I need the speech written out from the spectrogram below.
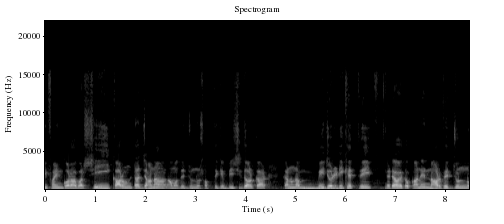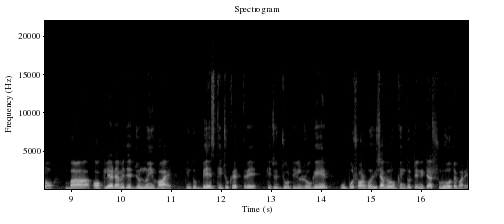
ডিফাইন করা বা সেই কারণটা জানা আমাদের জন্য সবথেকে বেশি দরকার। কেননা মেজরিটি ক্ষেত্রেই এটা হয়তো কানের নার্ভের জন্য বা ককলিয়া ড্যামেজের জন্যই হয়, কিন্তু বেশ কিছু ক্ষেত্রে কিছু জটিল রোগের উপসর্গ হিসাবেও কিন্তু টেনিটা শুরু হতে পারে।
